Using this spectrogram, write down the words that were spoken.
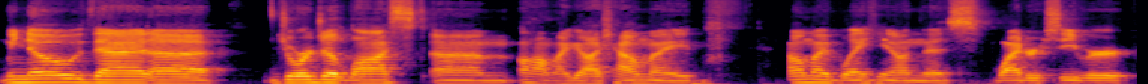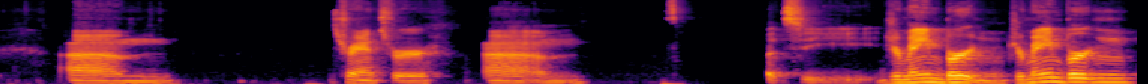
we know that uh, Georgia lost. Um, oh my gosh, how am I how am I blanking on this wide receiver um, transfer? Um, let's see, Jermaine Burton. Jermaine Burton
